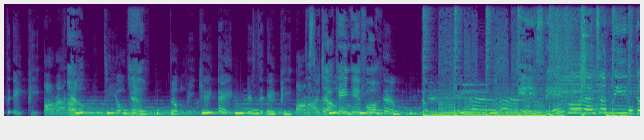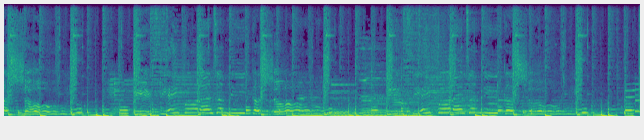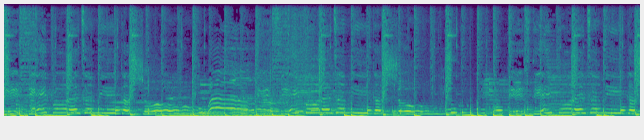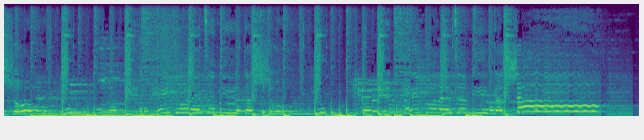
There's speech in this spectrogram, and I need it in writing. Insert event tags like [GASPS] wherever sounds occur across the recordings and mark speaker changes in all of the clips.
Speaker 1: It's the A P R I L oh. T O M double E K A. It's the A P R
Speaker 2: This is what y'all came here for.
Speaker 1: M double K A.
Speaker 2: It's the April and Tomeeka show. It's the April and Tomeeka show. It's the April and Tomeeka show.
